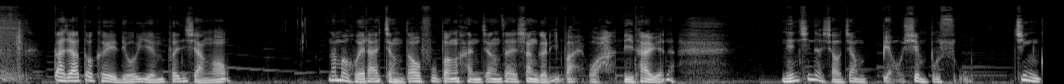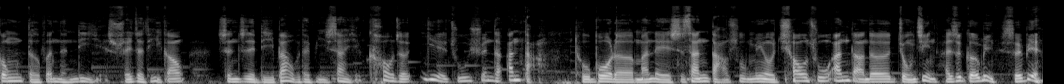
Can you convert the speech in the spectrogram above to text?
大家都可以留言分享哦。那么回来讲到富邦悍将，在上个礼拜，哇，离太远了。年轻的小将表现不俗，进攻得分能力也随着提高，甚至礼拜五的比赛也靠着叶竹轩的安打。突破了满垒十三打数没有敲出安打的窘境，还是革命随便。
